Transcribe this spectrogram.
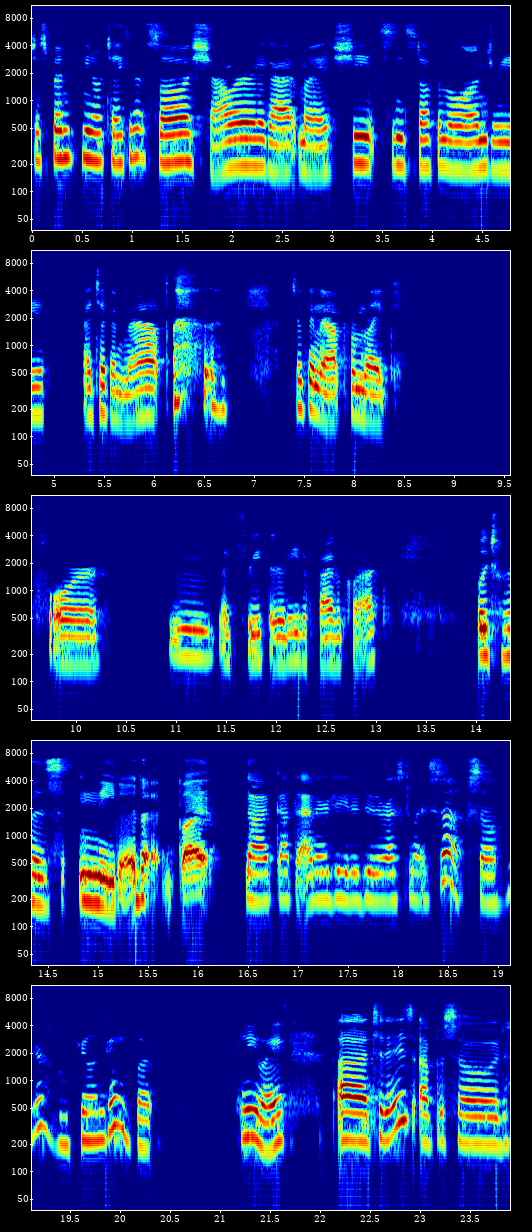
just been, you know, taking it slow. I showered. I got my sheets and stuff in the laundry. I took a nap. took a nap from like four, mm, like three thirty to five o'clock, which was needed. But now I've got the energy to do the rest of my stuff. So yeah, I'm feeling good. But anyway, uh, today's episode.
